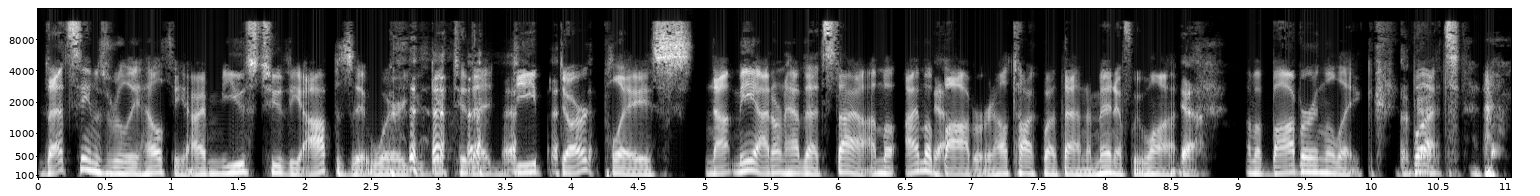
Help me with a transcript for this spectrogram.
That seems really healthy. I'm used to the opposite where you get to that deep dark place. Not me. I don't have that style. I'm a I'm a Yeah. bobber and I'll talk about that in a minute if we want. Yeah. I'm a bobber in the lake. Okay. But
